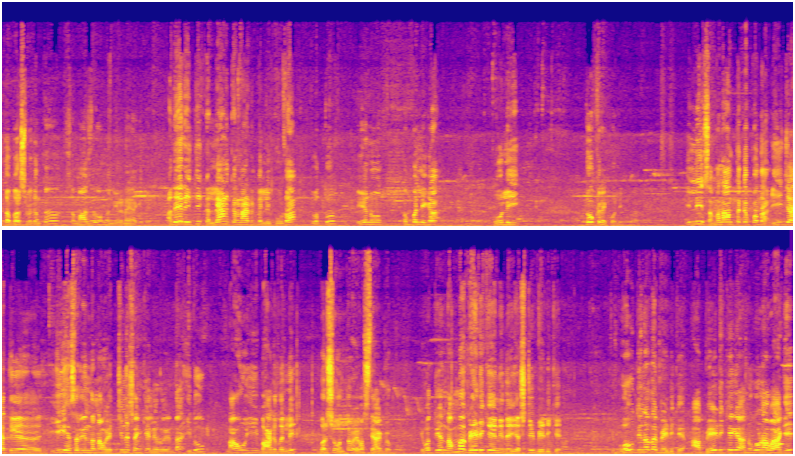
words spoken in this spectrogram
ಅಂತ ಬರೆಸ್ಬೇಕಂತ ಸಮಾಜದ ಒಂದು ನಿರ್ಣಯ ಆಗಿದೆ. ಅದೇ ರೀತಿ ಕಲ್ಯಾಣ ಕರ್ನಾಟಕದಲ್ಲಿ ಕೂಡ ಇವತ್ತು ಏನು ಕಬ್ಬಲಿಗ ಕೋಲಿ, ಟೋಕ್ರೆ ಕೋಲಿ. ಇಲ್ಲಿ ಸಮಾನಾಂತಕ ಪದ ಈ ಜಾತಿಯ, ಈ ಹೆಸರಿನಿಂದ ನಾವು ಹೆಚ್ಚಿನ ಸಂಖ್ಯೆಯಲ್ಲಿರೋದ್ರಿಂದ ಇದು ನಾವು ಈ ಭಾಗದಲ್ಲಿ ಬರೆಸುವಂಥ ವ್ಯವಸ್ಥೆ ಆಗಬೇಕು. ಇವತ್ತೇನು ನಮ್ಮ ಬೇಡಿಕೆ ಏನಿದೆ, ಎಸ್ ಟಿ ಬೇಡಿಕೆ. ಬಹುದಿನದ ಬೇಡಿಕೆ. ಆ ಬೇಡಿಕೆಗೆ ಅನುಗುಣವಾಗಿ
